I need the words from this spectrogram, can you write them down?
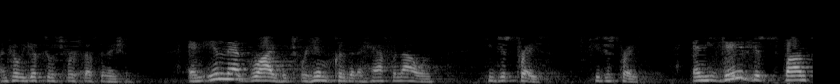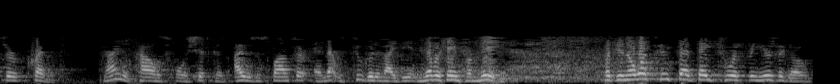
until he gets to his first destination. And in that drive, which for him could have been a half an hour, he just prays. He just prays. And he gave his sponsor credit. Now I knew Kyle was full of shit because I was a sponsor and that was too good an idea. It never came from me. But you know what? Since that day two or three years ago,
